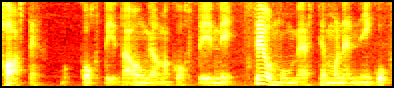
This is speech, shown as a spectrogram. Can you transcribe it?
haastekohtiin tai ongelmakohtiin, niin se on mun mielestä semmoinen niin kuin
